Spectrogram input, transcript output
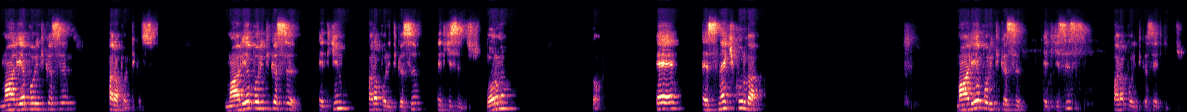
maliye politikası para politikası maliye politikası etkin para politikası etkisizdir. Doğru mu? Doğru. E esnek kurda maliye politikası etkisiz, para politikası etkindir.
